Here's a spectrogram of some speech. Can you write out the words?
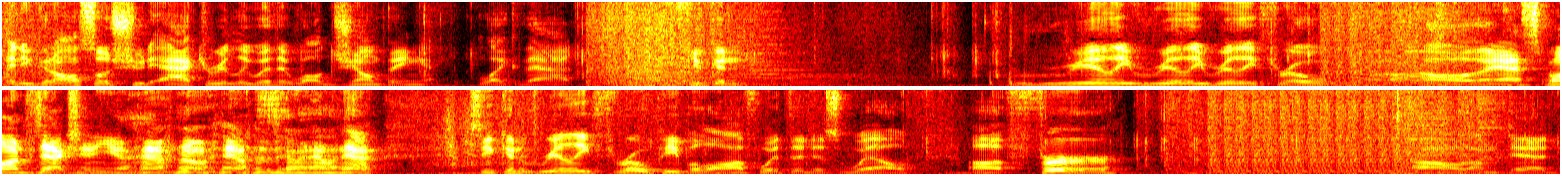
And you can also shoot accurately with it while jumping like that. So you can really, really, really throw. Oh, yeah, spawn protection. You. so you can really throw people off with it as well. Uh, fur. Oh, I'm dead.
